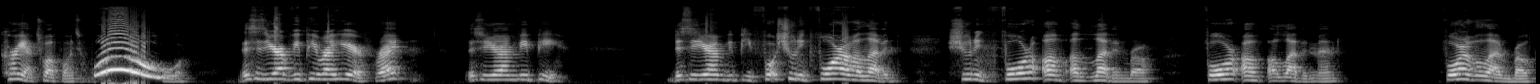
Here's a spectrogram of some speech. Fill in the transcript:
Curry had 12 points. Woo! This is your MVP right here, right? This is your MVP. This is your MVP. Four, shooting 4 of 11. Shooting 4 of 11, bro. 4 of 11, man. 4 of 11, bro.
